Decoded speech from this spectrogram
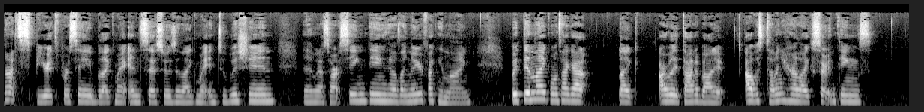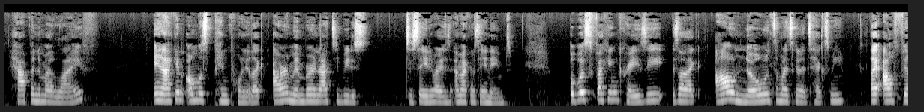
not spirits per se, but like my ancestors and like my intuition, and then I start seeing things, I was like, no, you're fucking lying. But then like once I got like I really thought about it, I was telling her like certain things happened in my life, and I can almost pinpoint it. Like I remember not to be just to say anybody. I'm not gonna say names. But what's fucking crazy is I like I'll know when somebody's gonna text me. Like I'll feel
